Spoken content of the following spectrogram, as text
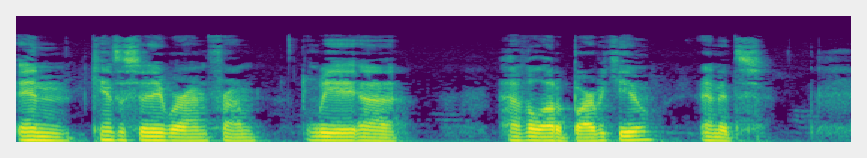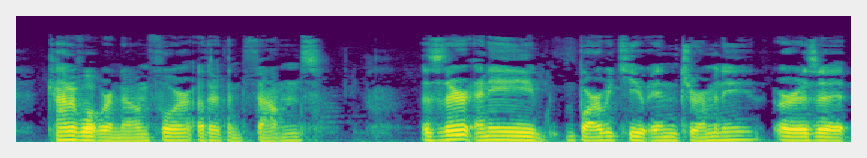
in kansas city where i'm from we uh, have a lot of barbecue and it's kind of what we're known for other than fountains is there any barbecue in germany or is it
